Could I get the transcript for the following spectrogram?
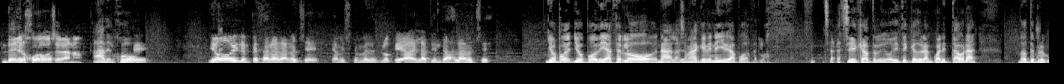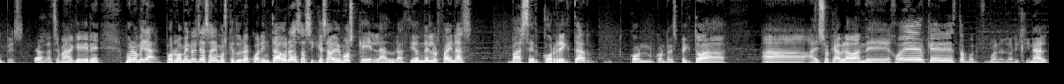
Del del juego, juego. será, ¿no? Ah, del juego. Sí. Yo hoy lo empezaré a la noche, que a mí se me desbloquea en la tienda a la noche. Yo, yo podía hacerlo, nada, la semana que viene yo ya puedo hacerlo. o sea, así es que te lo digo, dice que duran 40 horas. No te preocupes. Ya. La semana que viene. Bueno, mira, por lo menos ya sabemos que dura 40 horas, así que sabemos que la duración de los finals va a ser correcta con, con respecto a, a, a eso que hablaban de, joder, que esto, pues bueno, el original.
